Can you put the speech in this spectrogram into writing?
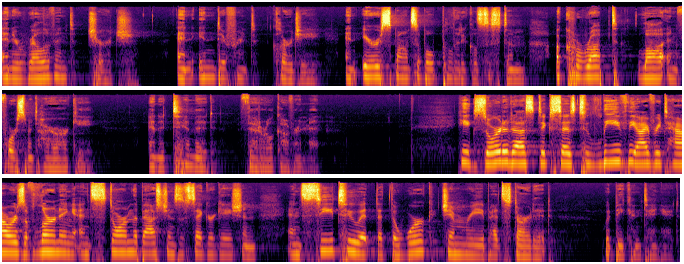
An irrelevant church, an indifferent clergy, an irresponsible political system, a corrupt law enforcement hierarchy, and a timid federal government. He exhorted us, Dick says, to leave the ivory towers of learning and storm the bastions of segregation and see to it that the work Jim Reeb had started would be continued.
